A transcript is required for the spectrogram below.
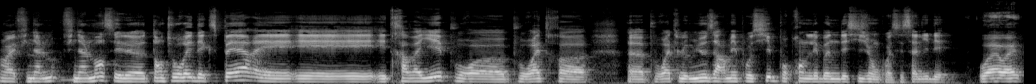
Ouais, finalement, finalement, c'est t'entourer d'experts et, et, et, travailler pour euh, pour être euh, euh, pour être le mieux armé possible pour prendre les bonnes décisions, quoi. C'est ça l'idée. Ouais, ouais,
